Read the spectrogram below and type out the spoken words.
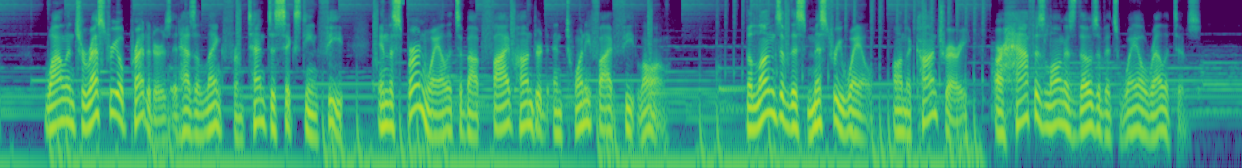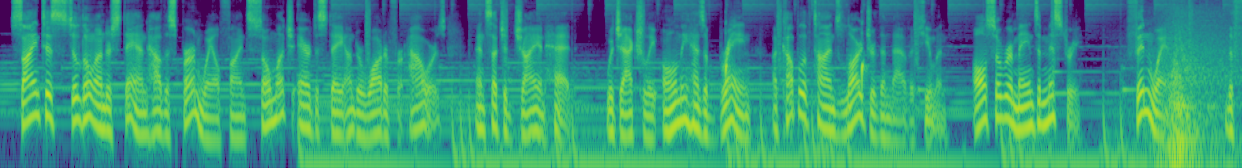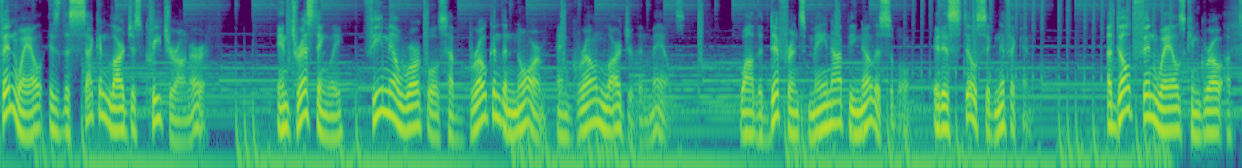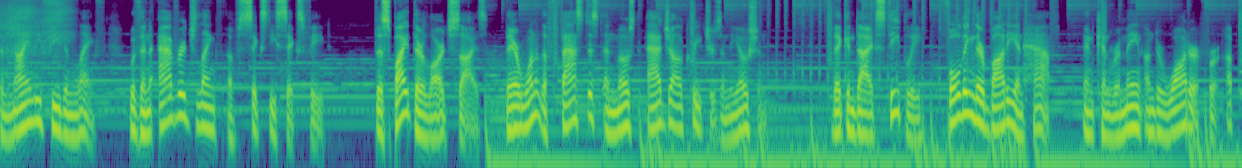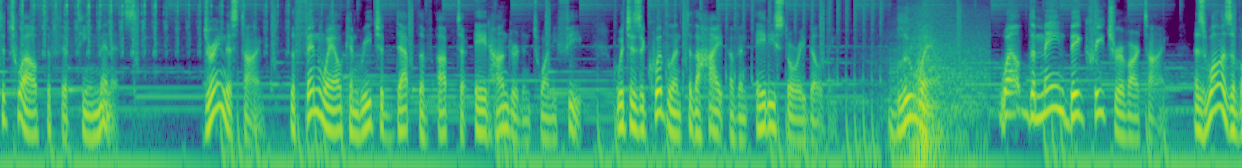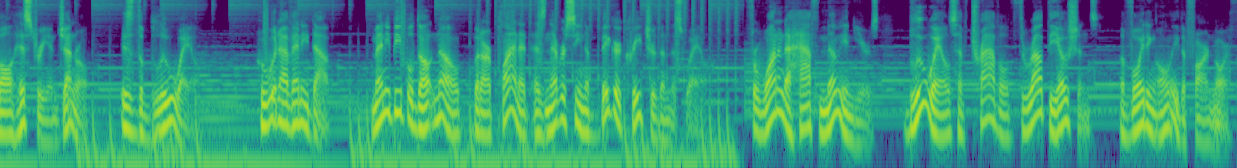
While in terrestrial predators it has a length from 10 to 16 feet, in the sperm whale it's about 525 feet long. The lungs of this mystery whale, on the contrary, are half as long as those of its whale relatives. Scientists still don't understand how the sperm whale finds so much air to stay underwater for hours and such a giant head, which actually only has a brain a couple of times larger than that of a human, also remains a mystery. Fin whale. The fin whale is the second largest creature on Earth. Interestingly, female rorquals have broken the norm and grown larger than males. While the difference may not be noticeable, it is still significant. Adult fin whales can grow up to 90 feet in length, with an average length of 66 feet. Despite their large size, they are one of the fastest and most agile creatures in the ocean. They can dive steeply, folding their body in half, and can remain underwater for up to 12 to 15 minutes. During this time, the fin whale can reach a depth of up to 820 feet, which is equivalent to the height of an 80-story building. Blue whale. Well, the main big creature of our time, as well as of all history in general, is the blue whale. Who would have any doubt? Many people don't know, but our planet has never seen a bigger creature than this whale. For one and a half million years, blue whales have traveled throughout the oceans, avoiding only the far north.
